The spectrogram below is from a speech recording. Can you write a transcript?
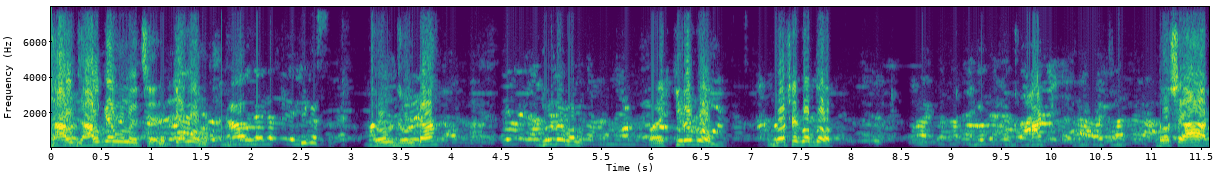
ঝাল ঝাল কেমন হয়েছে? কেমন? ঠিক আছে। ঝোল ঝোলটা? দুটো ভালো। কীরকম? দশে কত? দশে আট।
